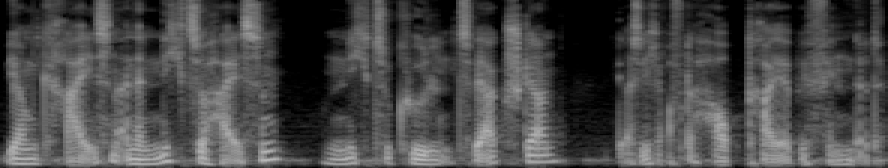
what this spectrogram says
Wir umkreisen einen nicht zu heißen und nicht zu kühlen Zwergstern, der sich auf der Hauptreihe befindet.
